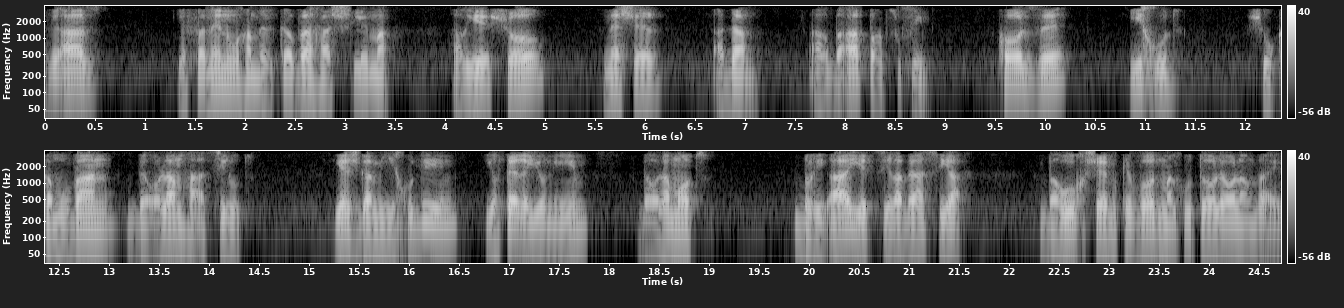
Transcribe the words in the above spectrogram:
ואז לפנינו המרכבה השלמה, אריה שור, נשר, אדם, ארבעה פרצופים. כל זה ייחוד שהוא כמובן בעולם האצילות. יש גם ייחודים יותר עליוניים בעולמות בריאה, יצירה ועשייה. ברוך שם כבוד מלכותו לעולם ועד.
